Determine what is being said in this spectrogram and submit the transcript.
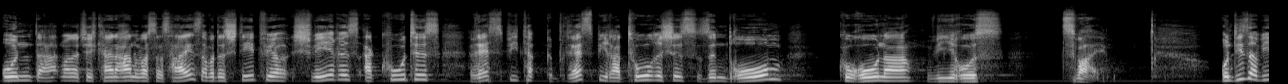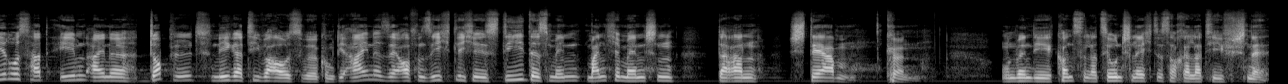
Und da hat man natürlich keine Ahnung, was das heißt, aber das steht für schweres, akutes, respiratorisches Syndrom Coronavirus 2. Und dieser Virus hat eben eine doppelt negative Auswirkung. Die eine sehr offensichtliche ist die, dass manche Menschen daran sterben können. Und wenn die Konstellation schlecht ist, auch relativ schnell.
